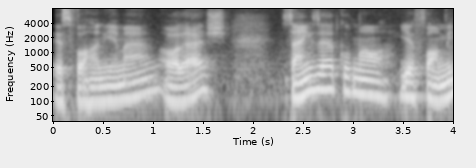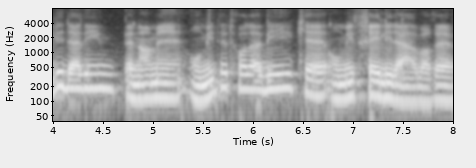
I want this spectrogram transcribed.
اصفهانی من آرش زنگ زد گفت ما یه فامیلی داریم به نام امید ترابی که امید خیلی در واقع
